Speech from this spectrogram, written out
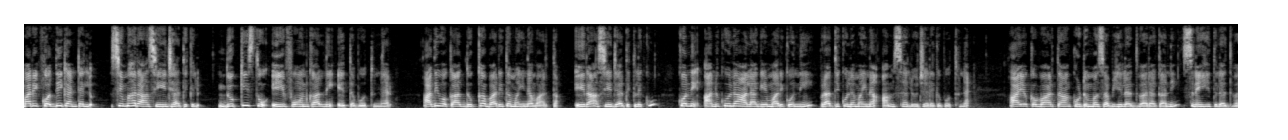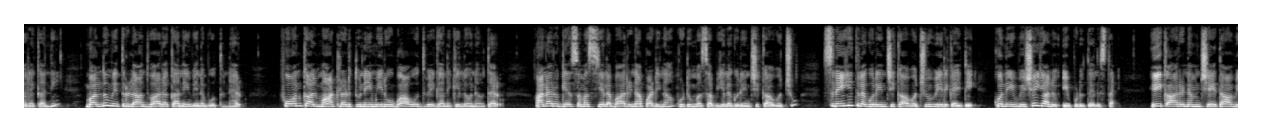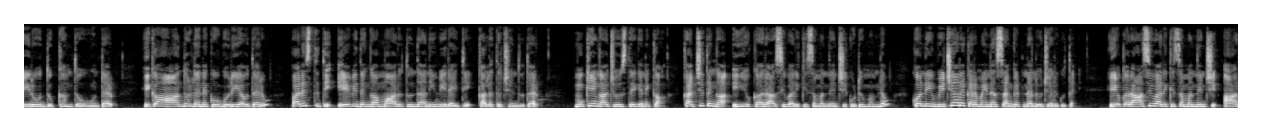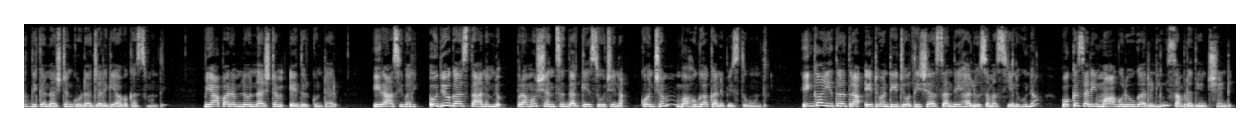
మరి కొద్ది గంటల్లో సింహరాశి జాతకులు దుఃఖిస్తూ ఈ ఫోన్ కాల్ని ఎత్తబోతున్నారు. అది ఒక దుఃఖభరితమైన వార్త. ఈ రాశి జాతకులకు కొన్ని అనుకూల అలాగే మరికొన్ని ప్రతికూలమైన అంశాలు జరగబోతున్నాయి. ఆ యొక్క వార్త కుటుంబ సభ్యుల ద్వారా కానీ స్నేహితుల ద్వారా కానీ బంధుమిత్రుల ద్వారా కానీ వినబోతున్నారు. ఫోన్ కాల్ మాట్లాడుతూనే మీరు భావోద్వేగానికి లోనవుతారు. అనారోగ్య సమస్యల బారిన పడిన కుటుంబ సభ్యుల గురించి కావచ్చు స్నేహితుల గురించి కావచ్చు వీరికైతే కొన్ని విషయాలు ఇప్పుడు తెలుస్తాయి. ఈ కారణం చేత వీరు దుఃఖంతో ఉంటారు. ఇక ఆందోళనకు గురి అవుతారు. పరిస్థితి ఏ విధంగా మారుతుందా అని వీరైతే కలత చెందుతారు. ముఖ్యంగా చూస్తే గనక ఖచ్చితంగా ఈ యొక్క రాశి వారికి సంబంధించి కుటుంబంలో కొన్ని విచారకరమైన సంఘటనలు జరుగుతాయి. ఈ యొక్క రాశి వారికి సంబంధించి ఆర్థిక నష్టం కూడా జరిగే అవకాశం ఉంది. వ్యాపారంలో నష్టం ఎదుర్కొంటారు. ఈ రాశి వారి ఉద్యోగ స్థానంలో ప్రమోషన్స్ దక్కే సూచన కొంచెం బహుగా కనిపిస్తూ ఉంది. ఇంకా ఇతరత్ర ఎటువంటి జ్యోతిష సందేహాలు సమస్యలు ఉన్నా ఒక్కసారి మా గురువు గారిని సంప్రదించండి.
